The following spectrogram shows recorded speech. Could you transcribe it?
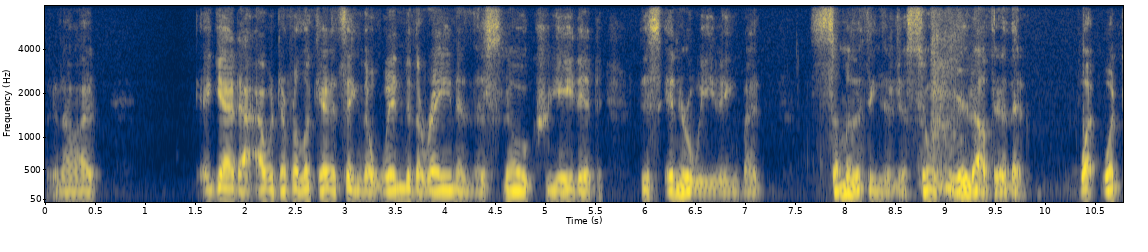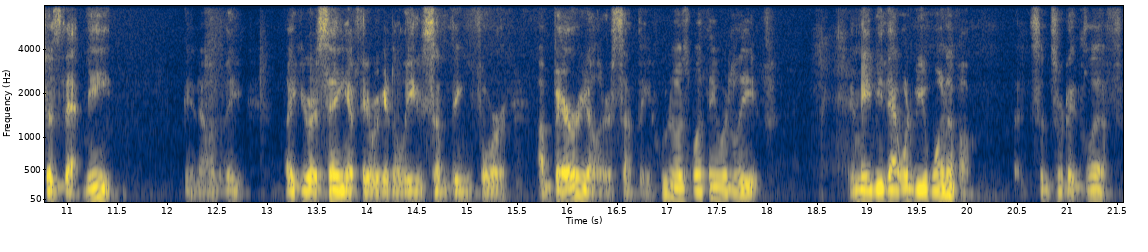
You know, I again, I, would never look at it saying the wind and the rain and the snow created this interweaving, but some of the things are just so weird out there that what what does that mean? You know, they like you were saying, if they were going to leave something for a burial or something, who knows what they would leave? And maybe that would be one of them, some sort of glyph.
